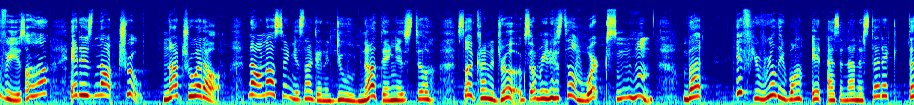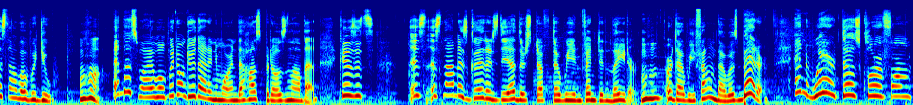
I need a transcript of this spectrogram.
movies. Uh huh. It is not true. Not true at all. Now, I'm not saying it's not gonna do nothing. It's still, still kind of drugs. I mean, it still works. hmm But if you really want it as an anesthetic, that's not what we do. Uh-huh. And that's why, well, we don't do that anymore in the hospitals and all that, because it's it's, it's not as good as the other stuff that we invented later, mhm, or that we found that was better. And where does chloroform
